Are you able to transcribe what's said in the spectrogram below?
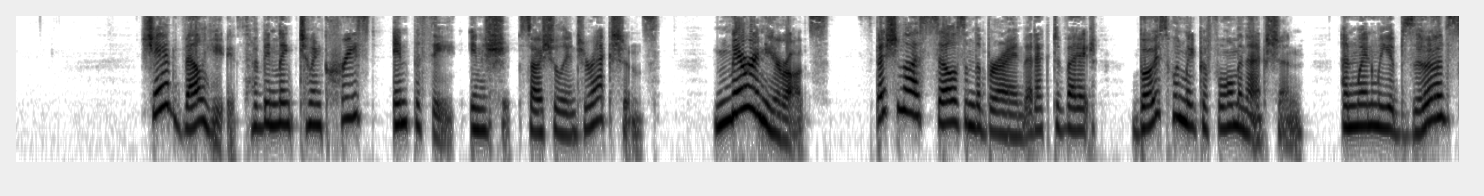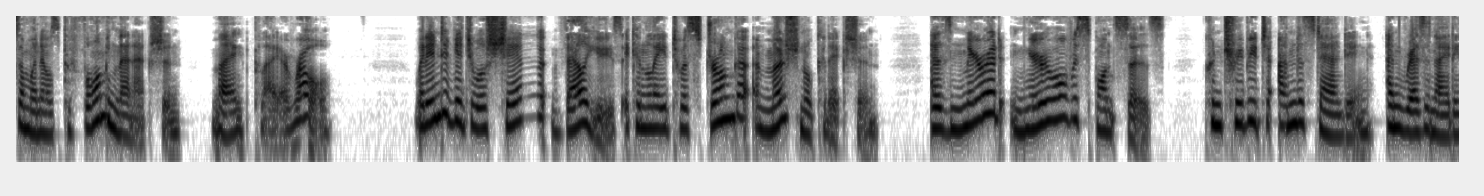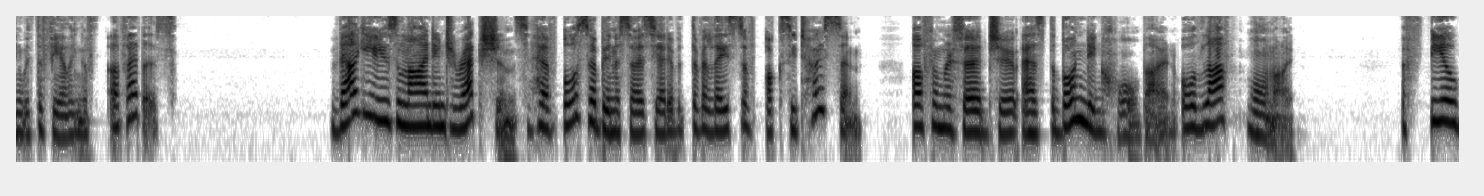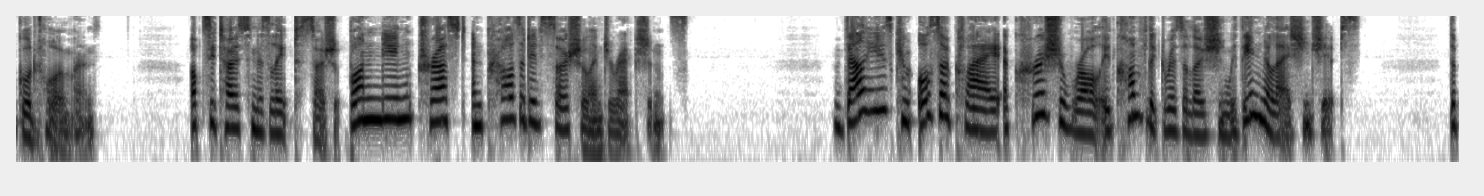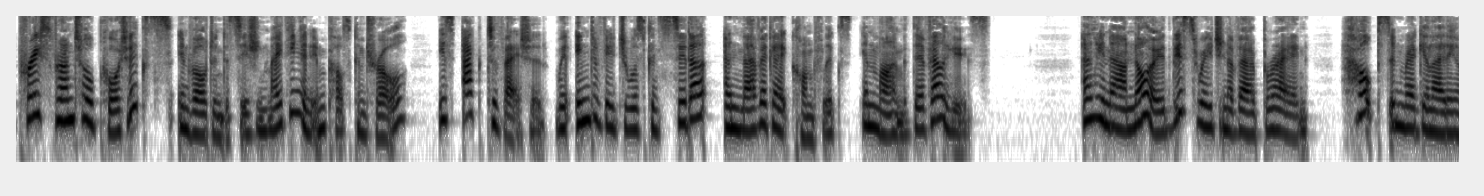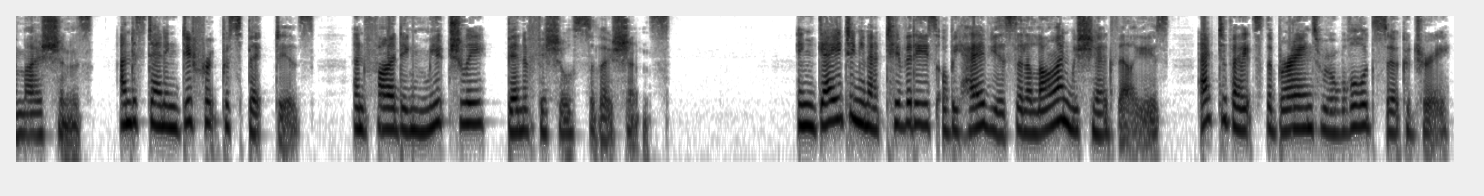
Shared values have been linked to increased empathy in sh- social interactions. Mirror neurons, specialized cells in the brain that activate both when we perform an action and when we observe someone else performing that action, may play a role. When individuals share values, it can lead to a stronger emotional connection as mirrored neural responses contribute to understanding and resonating with the feeling of, of others. Values aligned interactions have also been associated with the release of oxytocin, often referred to as the bonding hormone or love hormone, a feel good hormone. Oxytocin is linked to social bonding, trust, and positive social interactions. Values can also play a crucial role in conflict resolution within relationships. The prefrontal cortex, involved in decision making and impulse control, is activated when individuals consider and navigate conflicts in line with their values. As we now know, this region of our brain helps in regulating emotions, understanding different perspectives, and finding mutually beneficial solutions. Engaging in activities or behaviours that align with shared values activates the brain's reward circuitry,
